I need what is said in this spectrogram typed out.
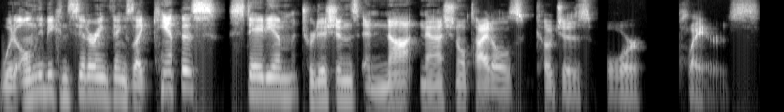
would only be considering things like campus, stadium, traditions, and not national titles, coaches, or players.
